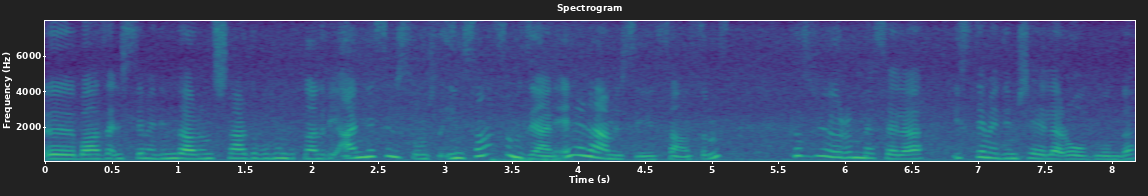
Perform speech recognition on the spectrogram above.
Ee, bazen istemediğim davranışlarda bulunduklarında bir annesiniz sonuçta insansınız yani en önemlisi insansınız. Kızıyorum mesela istemediğim şeyler olduğunda.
